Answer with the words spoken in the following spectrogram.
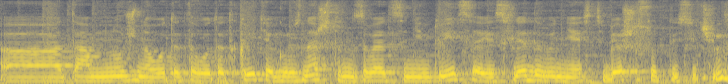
а, там нужно вот это вот открыть. Я говорю, знаешь, это называется не интуиция, а исследование, с тебя 600 тысяч.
